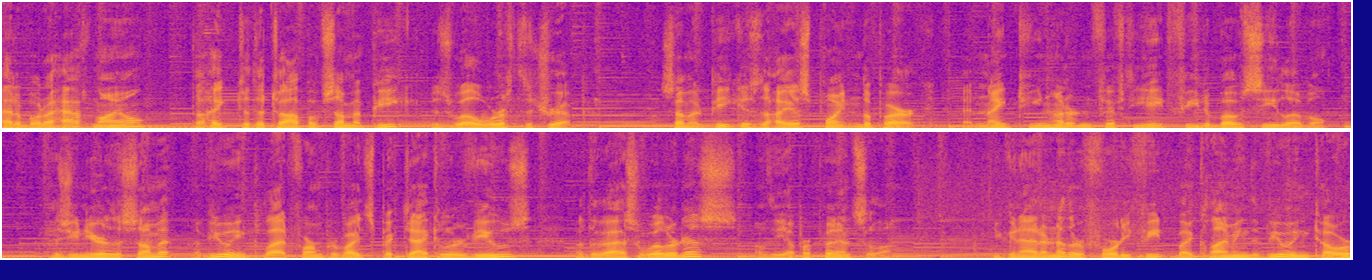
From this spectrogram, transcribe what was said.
At about a half mile, the hike to the top of Summit Peak is well worth the trip. Summit Peak is the highest point in the park at 1,958 feet above sea level. As you near the summit, a viewing platform provides spectacular views of the vast wilderness of the Upper Peninsula. You can add another 40 feet by climbing the viewing tower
